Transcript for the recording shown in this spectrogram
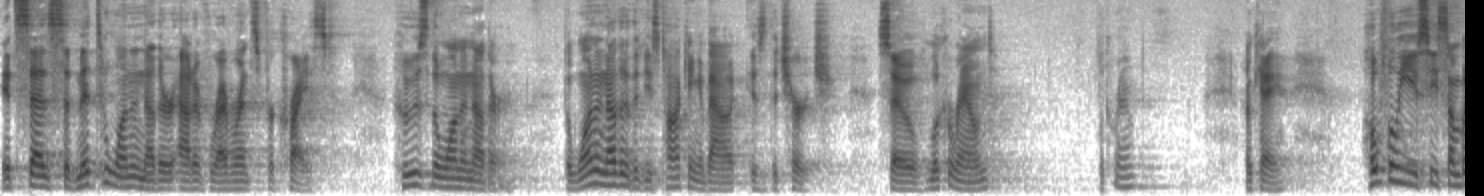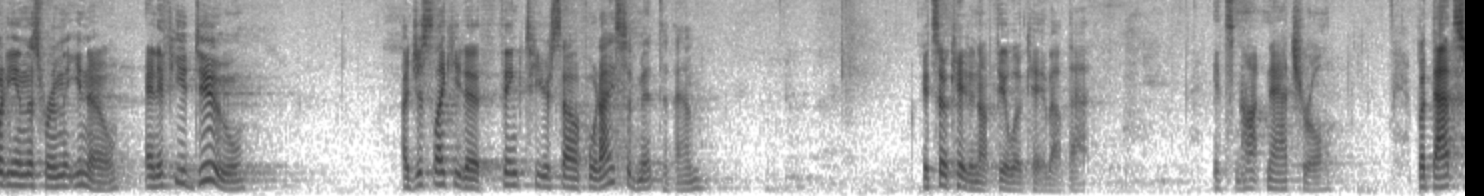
It says, Submit to one another out of reverence for Christ. Who's the one another? The one another that he's talking about is the church. So look around. Look around. Okay. Hopefully, you see somebody in this room that you know. And if you do, I'd just like you to think to yourself would I submit to them? It's okay to not feel okay about that. It's not natural. But that's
